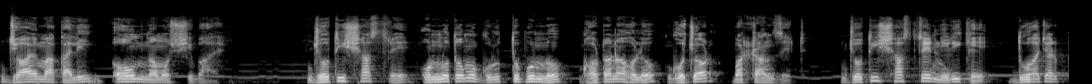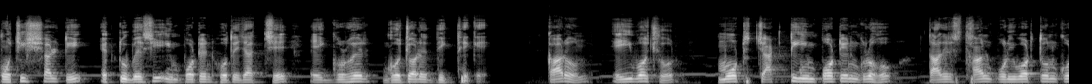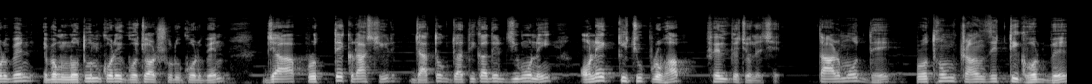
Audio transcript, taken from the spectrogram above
জয় মা কালী, ওম নম শিবায়। জ্যোতিষশাস্ত্রে অন্যতম গুরুত্বপূর্ণ ঘটনা হল গোচর বা ট্রানজিট। জ্যোতিষশাস্ত্রের নিরিখে দু হাজার পঁচিশ সালটি একটু বেশি ইম্পর্টেন্ট হতে যাচ্ছে এই গ্রহের গোচরের দিক থেকে। কারণ এই বছর মোট চারটি ইম্পর্টেন্ট গ্রহ তাদের স্থান পরিবর্তন করবেন এবং নতুন করে গোচর শুরু করবেন, যা প্রত্যেক রাশির জাতক জাতিকাদের জীবনেই অনেক কিছু প্রভাব ফেলতে চলেছে। তার মধ্যে প্রথম ট্রানজিটটি ঘটবে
